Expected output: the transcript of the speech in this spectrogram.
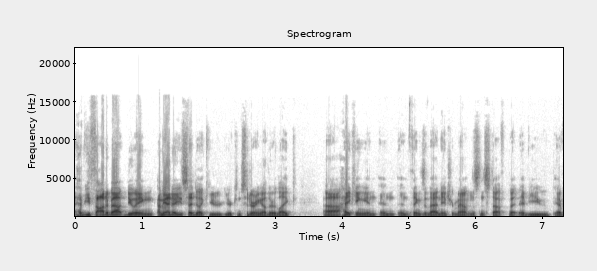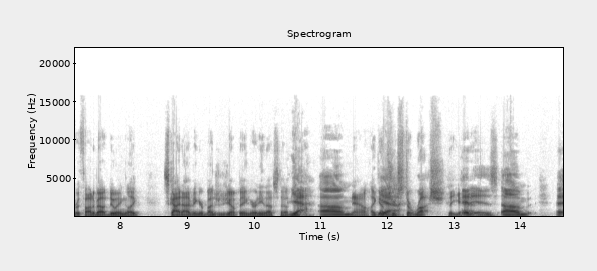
have you thought about doing? I mean, I know you said like you're, you're considering other like uh, hiking and, and and things of that nature, mountains and stuff. But have you ever thought about doing like skydiving or bungee jumping or any of that stuff? Yeah. Um, Now, like I'm Yeah. sure it's just a rush that you It have. is. Um, uh,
